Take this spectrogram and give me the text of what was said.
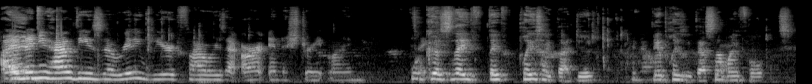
I and then you have these uh, really weird flowers that aren't in a straight line because they they place like that, dude. They place like that. It's not my fault.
